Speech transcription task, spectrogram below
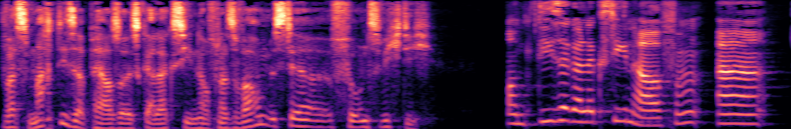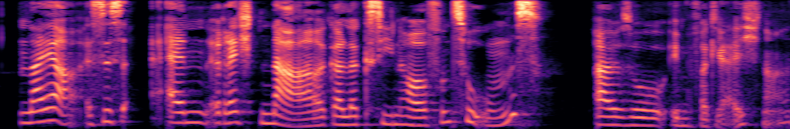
Was macht dieser Perseus Galaxienhaufen? Also warum ist der für uns wichtig? Und dieser Galaxienhaufen, äh, naja, es ist ein recht naher Galaxienhaufen zu uns. Also im Vergleich, ne,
